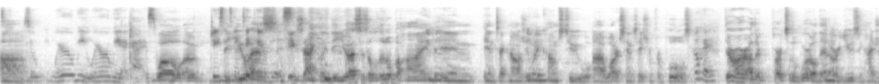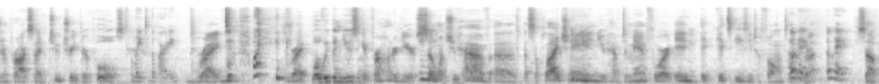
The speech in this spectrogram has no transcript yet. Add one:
That's- um, so where are we? Where are we at, guys? Well, uh, Jason's the gonna take care of U.S. this. exactly. The U.S. is a little behind Mm-hmm. in in technology when it comes to uh, water sanitation for pools. Okay. There are other parts of the world Mm-hmm. that are using hydrogen peroxide to treat their pools. Late to the party. Right. Like, Right. Well, we've been using it for a hundred years. Mm-hmm. So once you have a, a supply chain, you have demand for it, it, it gets easy to fall into that Mm-hmm. okay. Hmm. rut. Okay. So,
